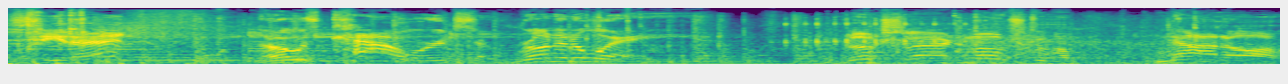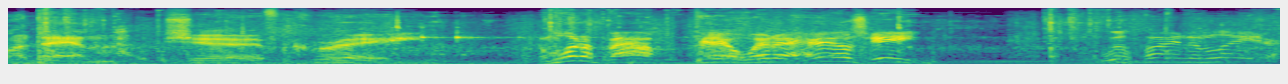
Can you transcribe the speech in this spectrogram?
See that? Those cowards are running away. Looks like most of them. Not all of them. Sheriff Gray. And what about Bill? Where the hell's he? We'll find him later.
